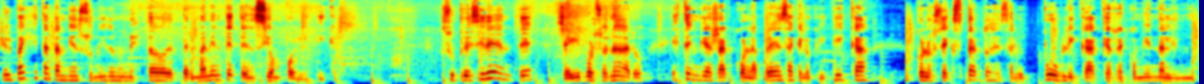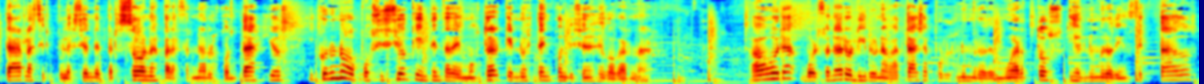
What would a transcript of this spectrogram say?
el país está también sumido en un estado de permanente tensión política. Su presidente, Jair Bolsonaro, está en guerra con la prensa que lo critica, con los expertos de salud pública que recomiendan limitar la circulación de personas para frenar los contagios y con una oposición que intenta demostrar que no está en condiciones de gobernar. Ahora, Bolsonaro libra una batalla por los números de muertos y el número de infectados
